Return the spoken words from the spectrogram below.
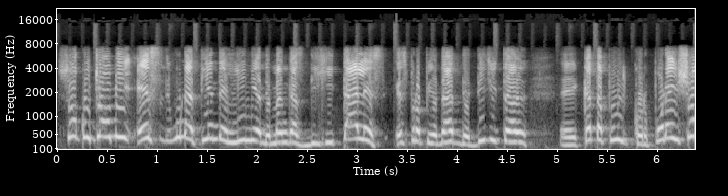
Sokuyomi es una tienda en línea de mangas digitales. Es propiedad de Digital eh, Catapult Corporation,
